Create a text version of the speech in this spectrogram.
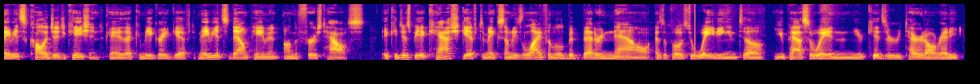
maybe it's college education. Okay, that can be a great gift. Maybe it's down payment on the first house. It could just be a cash gift to make somebody's life a little bit better now as opposed to waiting until you pass away and your kids are retired already.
